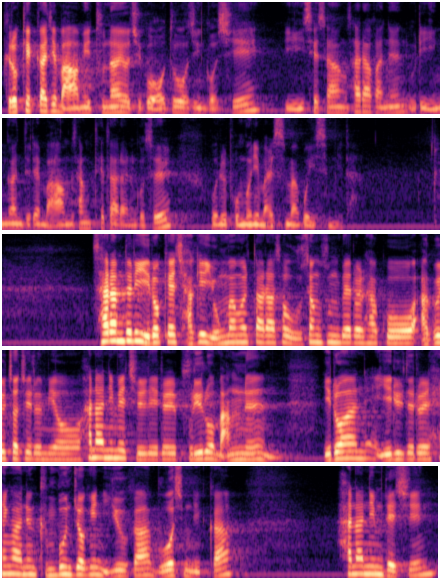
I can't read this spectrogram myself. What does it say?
그렇게까지 마음이 둔하여지고 어두워진 것이 이 세상 살아가는 우리 인간들의 마음 상태다라는 것을 오늘 본문이 말씀하고 있습니다. 사람들이 이렇게 자기 욕망을 따라서 우상숭배를 하고 악을 저지르며 하나님의 진리를 불의로 막는 이러한 일들을 행하는 근본적인 이유가 무엇입니까? 하나님 대신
